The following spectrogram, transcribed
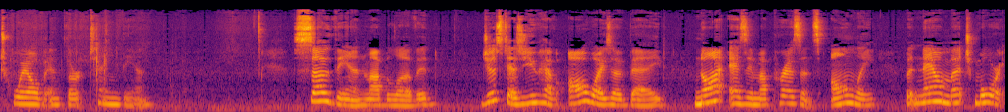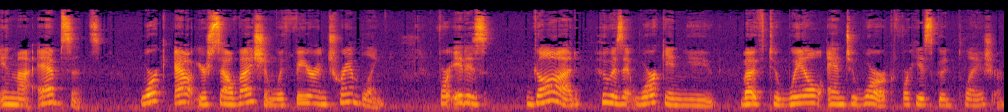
12 and 13 then. So then, my beloved, just as you have always obeyed, not as in my presence only, but now much more in my absence. Work out your salvation with fear and trembling, for it is God who is at work in you, both to will and to work for his good pleasure.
